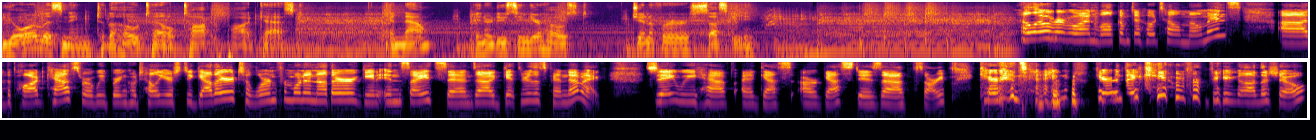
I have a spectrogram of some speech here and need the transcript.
You're listening to the Hotel Talk Podcast. And now, introducing your host, Jennifer Susky. Hello, everyone. Welcome to Hotel Moments, uh, the podcast where we bring hoteliers together to learn from one another, gain insights, and uh, get through this pandemic. Today, we have a guest. Our guest is, uh, sorry, Karen Tang. Karen, thank you for being on the show.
